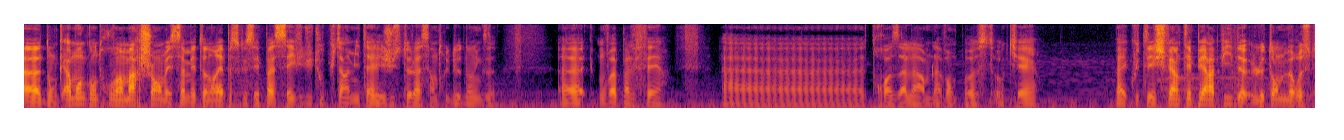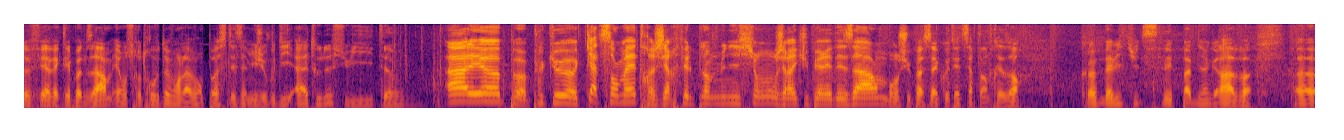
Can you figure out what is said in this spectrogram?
Euh, Donc à moins qu'on trouve un marchand Mais ça m'étonnerait parce que c'est pas safe du tout. Putain Amita elle est juste là, c'est un truc de dingue. Euh, On va pas le faire. Euh, Trois alarmes l'avant-poste, ok bah écoutez, je fais un TP rapide, le temps de me restuffer avec les bonnes armes Et on se retrouve devant l'avant-poste les amis, je vous dis à tout de suite. Allez hop, plus que 400 mètres, j'ai refait le plein de munitions, j'ai récupéré des armes. Bon je suis passé à côté de certains trésors. Comme d'habitude ce n'est pas bien grave. Euh,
